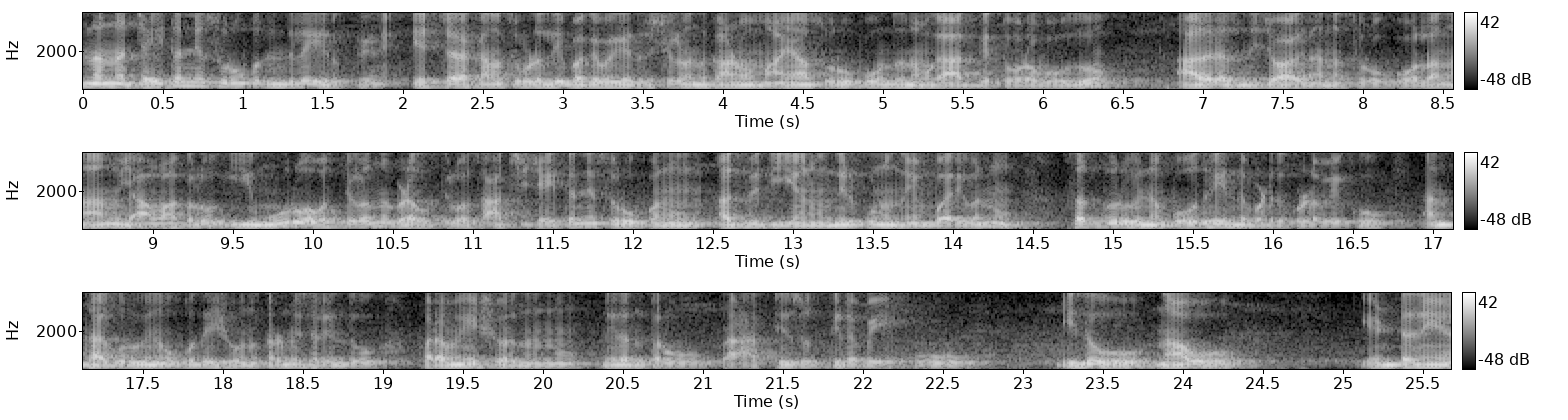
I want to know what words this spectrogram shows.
ನನ್ನ ಚೈತನ್ಯ ಸ್ವರೂಪದಿಂದಲೇ ಇರ್ತೇನೆ ಎಚ್ಚರ, ಕನಸುಗಳಲ್ಲಿ ಬಗೆ ಬಗೆಯ ದೃಶ್ಯಗಳನ್ನು ಕಾಣುವ ಮಾಯಾ ಸ್ವರೂಪವೊಂದು ನಮಗೆ ಆಗ್ಗೆ ತೋರಬಹುದು. ಆದರೆ ಅದು ನಿಜವಾಗಿ ನನ್ನ ಸ್ವರೂಪವಲ್ಲ. ನಾನು ಯಾವಾಗಲೂ ಈ ಮೂರು ಅವಸ್ಥೆಗಳನ್ನು ಬೆಳಗುತ್ತಿರುವ ಸಾಕ್ಷಿ ಚೈತನ್ಯ ಸ್ವರೂಪನು, ಅದ್ವಿತೀಯನು, ನಿರ್ಗುಣನು ಎಂಬ ಅರಿವನ್ನು ಸದ್ಗುರುವಿನ ಬೋಧೆಯಿಂದ ಪಡೆದುಕೊಳ್ಳಬೇಕು. ಅಂಥ ಗುರುವಿನ ಉಪದೇಶವನ್ನು ಕರುಣಿಸಲೆಂದು ಪರಮೇಶ್ವರನನ್ನು ನಿರಂತರವೂ ಪ್ರಾರ್ಥಿಸುತ್ತಿರಬೇಕು. ಇದು ನಾವು ಎಂಟನೆಯ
